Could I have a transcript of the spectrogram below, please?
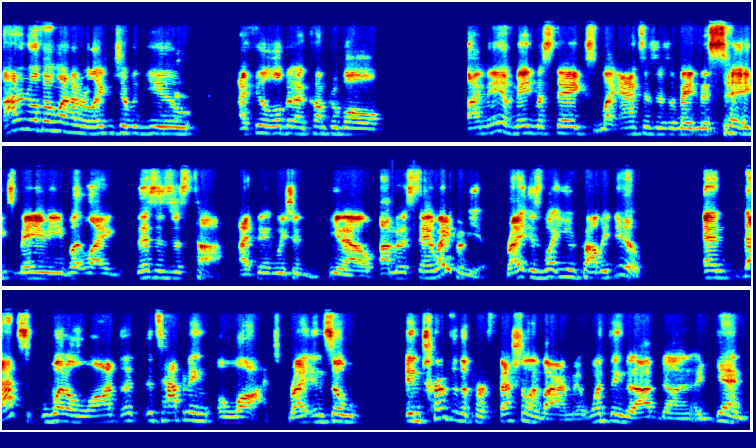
I don't know if I want to have a relationship with you. I feel a little bit uncomfortable. I may have made mistakes. My ancestors have made mistakes, maybe, but like this is just tough. I think we should, you know, I'm going to stay away from you, right? Is what you'd probably do. And that's what a lot, it's happening a lot, right? And so, in terms of the professional environment, one thing that I've done, again,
